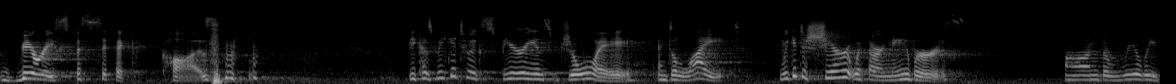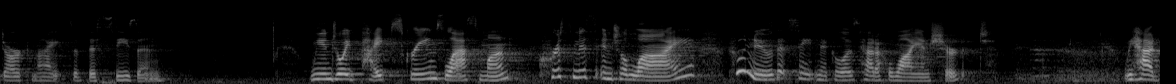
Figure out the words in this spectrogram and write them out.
very specific cause. because we get to experience joy and delight. We get to share it with our neighbors on the really dark nights of this season. We enjoyed pipe screams last month, Christmas in July. Who knew that St. Nicholas had a Hawaiian shirt? We had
